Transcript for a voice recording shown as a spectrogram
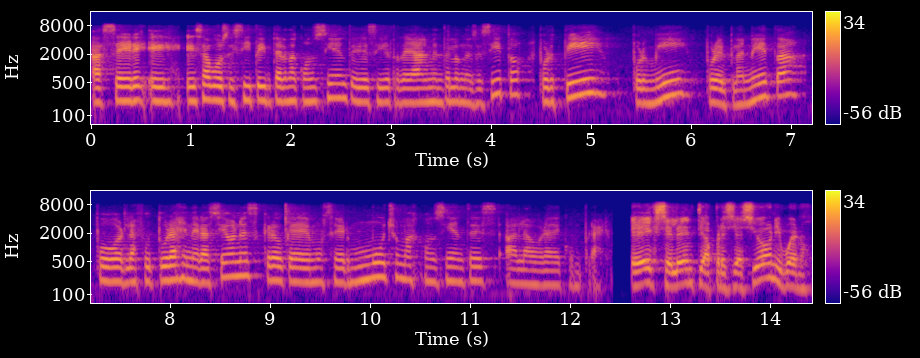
hacer eh, esa vocecita interna consciente y decir realmente lo necesito por ti, por mí, por el planeta, por las futuras generaciones. Creo que debemos ser mucho más conscientes a la hora de comprar. Excelente apreciación y bueno,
